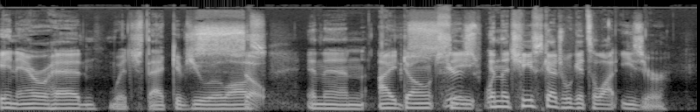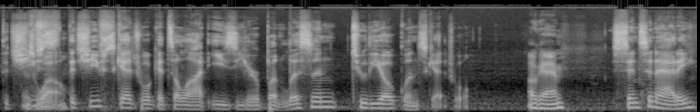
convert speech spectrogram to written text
in Arrowhead, which that gives you a loss. So- and then I don't see, and the Chiefs' schedule gets a lot easier The Chiefs, as well. the Chiefs' schedule gets a lot easier, but listen to the Oakland schedule: Okay, Cincinnati,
